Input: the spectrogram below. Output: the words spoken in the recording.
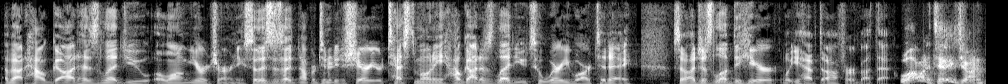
about how God has led you along your journey. So, this is an opportunity to share your testimony, how God has led you to where you are today. So, I just love to hear what you have to offer about that. Well, I want to tell you, John,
